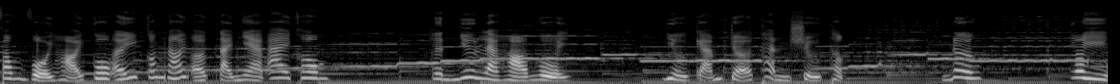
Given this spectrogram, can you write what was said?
Phong vội hỏi cô ấy có nói ở tại nhà ai không? Hình như là họ nguội. Dự cảm trở thành sự thật. Đơn Y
